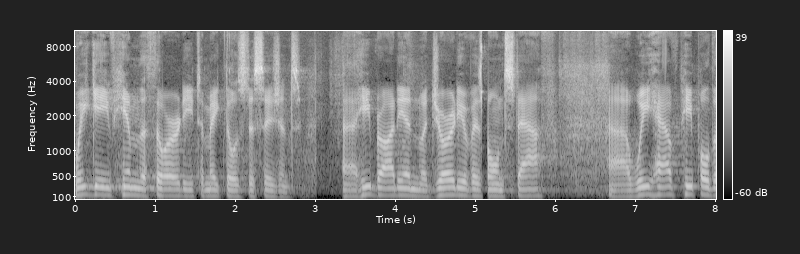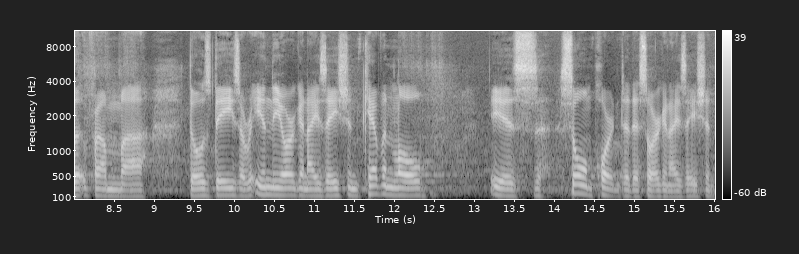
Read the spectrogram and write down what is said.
We gave him the authority to make those decisions. Uh, he brought in majority of his own staff. Uh, we have people that from uh, those days are in the organization. Kevin Lowe is so important to this organization.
